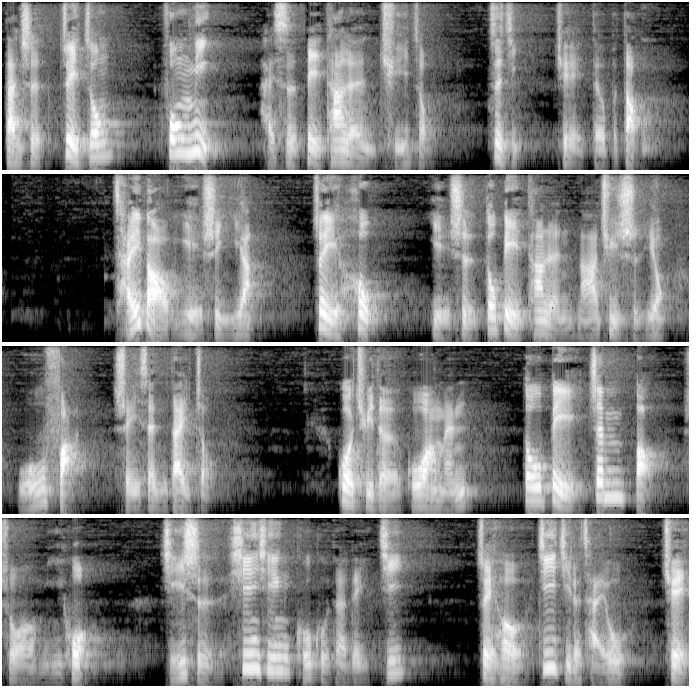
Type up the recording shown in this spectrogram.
但是最终蜂蜜还是被他人取走，自己却得不到。财宝也是一样，最后。也是都被他人拿去使用，无法随身带走。过去的国王们都被珍宝所迷惑，即使辛辛苦苦的累积，最后积极的财物却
